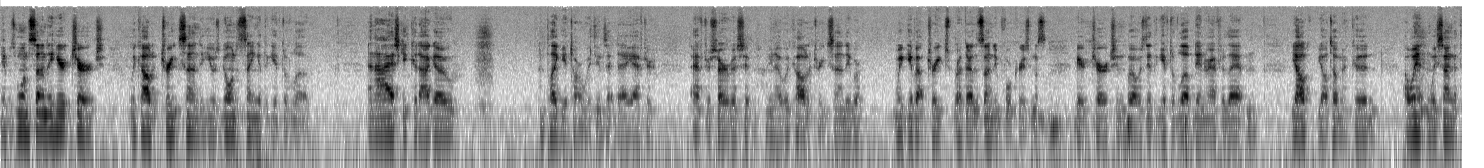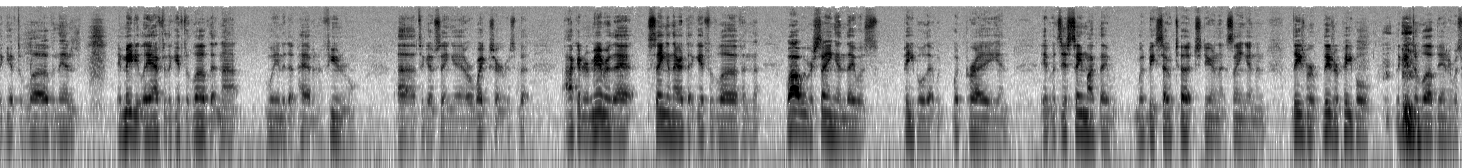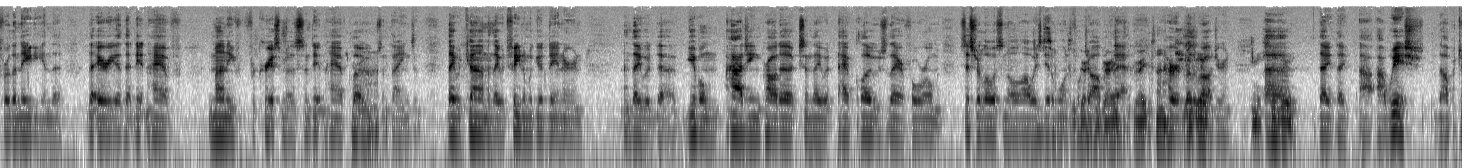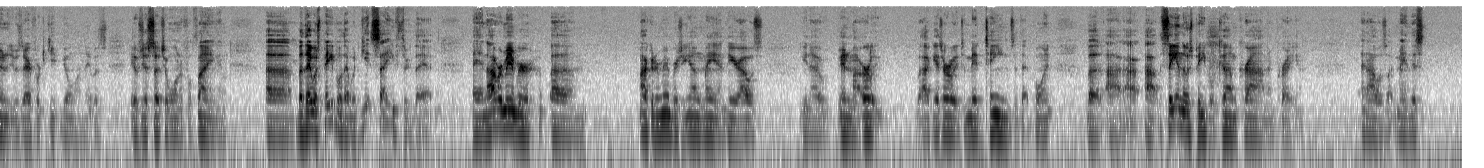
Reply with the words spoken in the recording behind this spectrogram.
it was one Sunday here at church. We called it Treat Sunday. You was going to sing at the Gift of Love, and I asked you, could I go and play guitar with him that day after after service. It, you know, we called it Treat Sunday. Where we give out treats right there the Sunday before Christmas here at church, and we always did the Gift of Love dinner after that. And y'all y'all told me I could. And I went and we sung at the Gift of Love, and then immediately after the Gift of Love that night, we ended up having a funeral uh, to go sing at or wake service. But I can remember that singing there at that Gift of Love, and the, while we were singing, there was people that would, would pray and it would just seem like they would be so touched during that singing. And these were these were people. The gift of love dinner was for the needy in the the area that didn't have money for Christmas and didn't have clothes and things. And they would come and they would feed them a good dinner and and they would uh, give them hygiene products and they would have clothes there for them. Sister Lois and Noel always did a It's wonderful great, job great, of that. Great thing. I heard Brother Roger and Yes, they um, they they I, I wish the opportunity was there for it to keep going. It was it was just such a wonderful thing, and uh, but there was people that would get saved through that, and I remember um, I can remember as a young man here I was, you know, in my early, I guess early to mid teens at that point, but I, I, I seeing those people come crying and praying, and I was like, man, this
